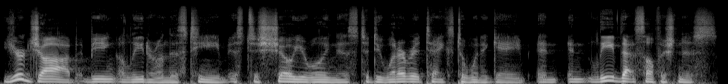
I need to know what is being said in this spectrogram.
Your job being a leader on this team is to show your willingness to do whatever it takes to win a game and, and leave that selfishness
